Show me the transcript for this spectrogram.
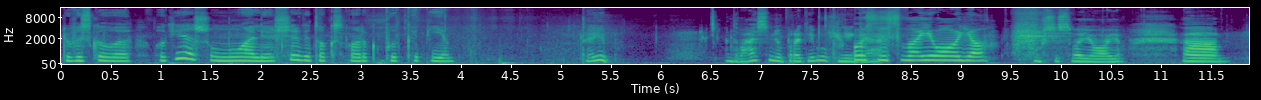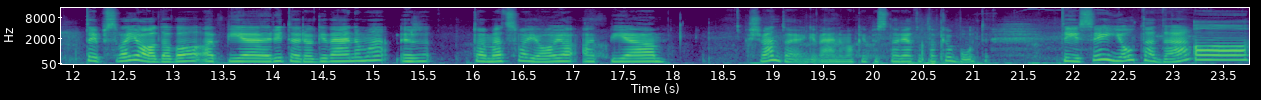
ir vis galvoja, kokie jie šaunuoliai, aš irgi toks noriu būti kaip jie. Taip. Dvasinių pratybų knyga. Užsisvajojo. užsisvajojo. A, taip, svajodavo apie riterio gyvenimą ir tuomet svajojo apie šventojo gyvenimą, kaip jis norėtų tokiu būti. Tai jisai jau tada, O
